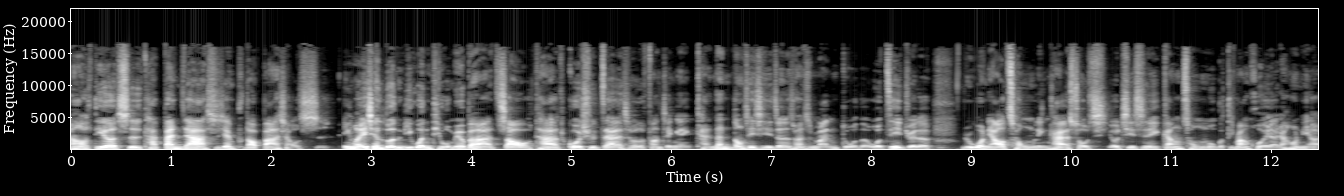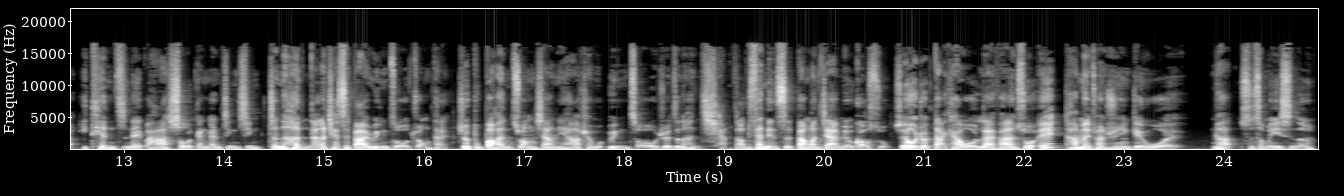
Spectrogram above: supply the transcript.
然后第二是他搬家的时间不到八小时，因为一些伦理问题，我没有办法招他过去在的时候的房间给你看。但东西其实真的算是蛮多的。我自己觉得，如果你要从零开始收起，尤其是你刚从某个地方回来，然后你要一天之内把它收得干干净净，真的很难，而且还是把它运走的状态，就不包含装箱，你还要全部运走，我觉得真的很强。然后第三点是搬完家也没有告诉我，所以我就打开我来，发现说，诶，他没传讯息给我，诶。那是什么意思呢？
